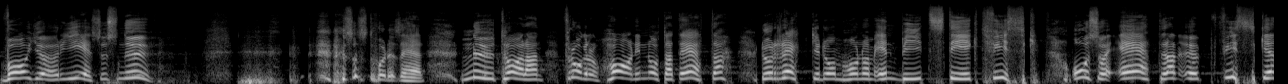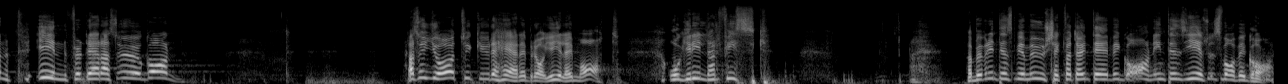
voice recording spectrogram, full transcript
Vad gör Jesus nu? Så står det så här, nu talar han, frågar de, har ni något att äta? Då räcker de honom en bit stekt fisk och så äter han upp fisken inför deras ögon. Alltså jag tycker ju det här är bra, jag gillar ju mat. Och grillad fisk. Jag behöver inte ens be om ursäkt för att jag inte är vegan, inte ens Jesus var vegan.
